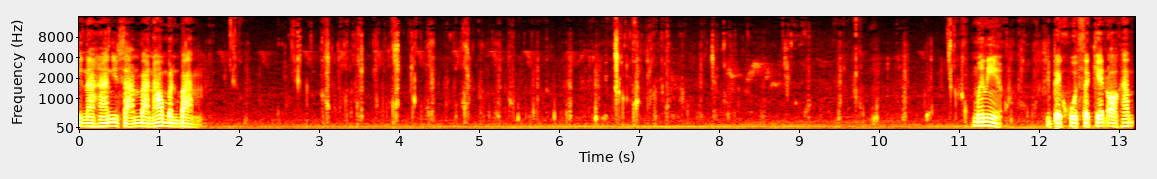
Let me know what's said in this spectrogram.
กินอาหารอีสานบ้านเฮาบ้านๆ เมื่อนี้สิไปขูดสเก็ตออกครับ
